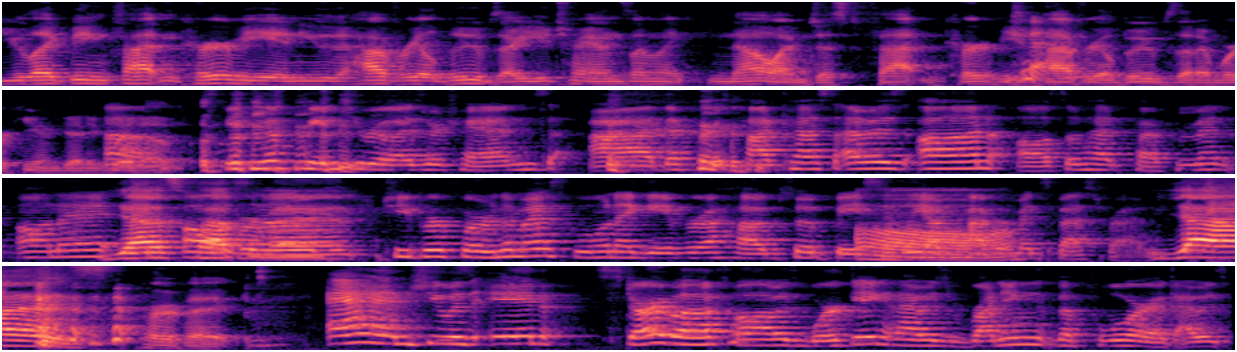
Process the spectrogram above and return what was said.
you like being fat and curvy and you have real boobs. Are you trans? I'm like, no, I'm just fat and curvy and Yeah. have real boobs that I'm working on getting rid Um, of. speaking of queens who realize you're trans, uh, the first podcast I was on also had Peppermint on it. Yes, also, Peppermint. She performed at my school and I gave her a hug, so basically I'm Peppermint's best friend. yes! Perfect. And she was in Starbucks while I was working and I was running the floor. Like I was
